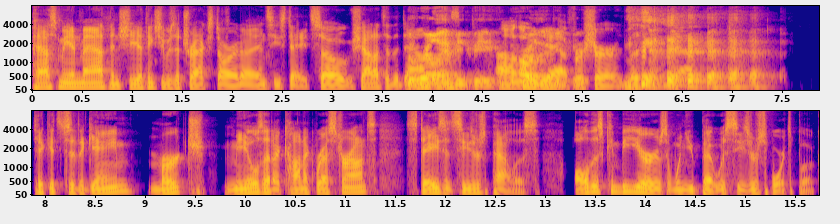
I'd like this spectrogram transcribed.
passed me in math, and she I think she was a track star at uh, NC State. So shout out to the Downs. The real MVP. Uh, the oh real yeah, MVP. for sure. Listen, yeah. Tickets to the game, merch, meals at iconic restaurants, stays at Caesars Palace. All this can be yours when you bet with Caesar Sportsbook.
